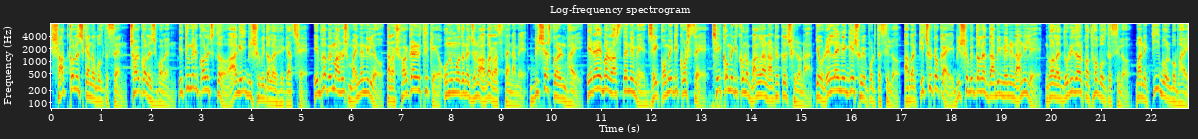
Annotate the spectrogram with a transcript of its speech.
সাত কলেজ কেন বলতেছেন? ছয় কলেজ বলেন। তিতুমির কলেজ তো আগেই বিশ্ববিদ্যালয় হয়ে গেছে। এভাবে মানুষ মাইনা নিলেও তারা সরকারের থেকে অনুমোদনের জন্য আবার রাস্তায় নামে। বিশ্বাস করেন ভাই, এরা এবার রাস্তায় নেমে যে কমেডি করছে, সেই কমেডি কোনো বাংলা নাটকেও ছিল না। কেউ রেল লাইনে গিয়ে শুয়ে পড়তেছিল। আবার কিছু টোকায় বিশ্ববিদ্যালয়ের দাবি মেনে না নিলে গলায় দড়ি দেওয়ার কথাও বলতেছিল। মানে কি বলব ভাই?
